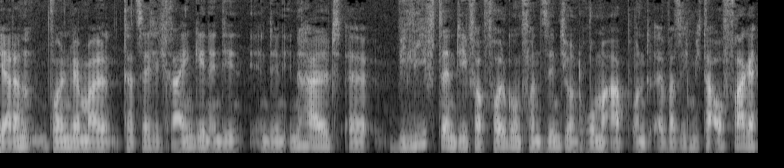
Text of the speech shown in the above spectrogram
Ja, dann wollen wir mal tatsächlich reingehen in, die, in den Inhalt. Äh, wie lief denn die Verfolgung von Sinti und Roma ab? Und äh, was ich mich da auch frage,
